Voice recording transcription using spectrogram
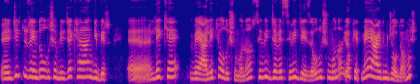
e, cilt yüzeyinde oluşabilecek herhangi bir e, leke veya leke oluşumunu, sivilce ve sivilce izi oluşumunu yok etmeye yardımcı oluyormuş.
